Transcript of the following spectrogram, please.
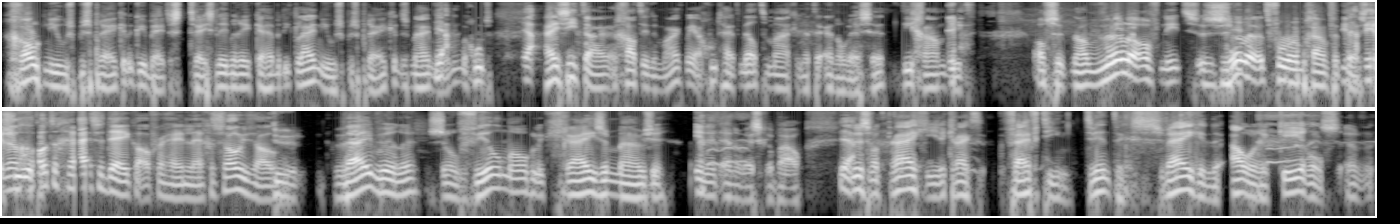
groot nieuws bespreken. Dan kun je beter twee slimmerikken hebben die klein nieuws bespreken. Dat is mijn Ja. mening. Maar goed, hij ziet daar een gat in de markt. Maar ja, goed, hij heeft wel te maken met de NOS. Hè. Die gaan dit, of ze het nou willen of niet, ze zullen het voor hem gaan Die verpesten. hier een Sjoerd, grote grijze deken overheen leggen, sowieso. Wij willen zoveel mogelijk grijze muizen in het NOS-gebouw. Ja. Dus wat krijg je? Je krijgt 15, 20 zwijgende oudere kerels. Een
